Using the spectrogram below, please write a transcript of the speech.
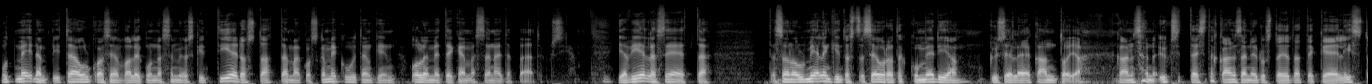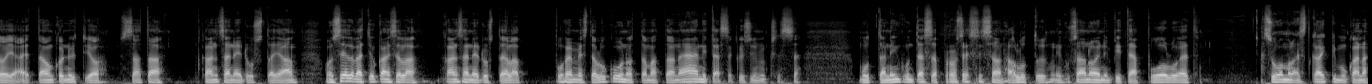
mutta meidän pitää ulkoasian valiokunnassa myöskin tiedostaa tämä, koska me kuitenkin olemme tekemässä näitä päätöksiä. Ja vielä se, että tässä on ollut mielenkiintoista seurata, kun media kyselee kantoja kansan, yksittäisistä kansanedustajilta tekee listoja, että onko nyt jo sata kansanedustajaa. On selvää, että jokaisella kansanedustajalla puhemiestä lukuun ottamatta on ääni tässä kysymyksessä, mutta niin kuin tässä prosessissa on haluttu, niin kuin sanoin, niin pitää puolueet, suomalaiset kaikki mukana,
